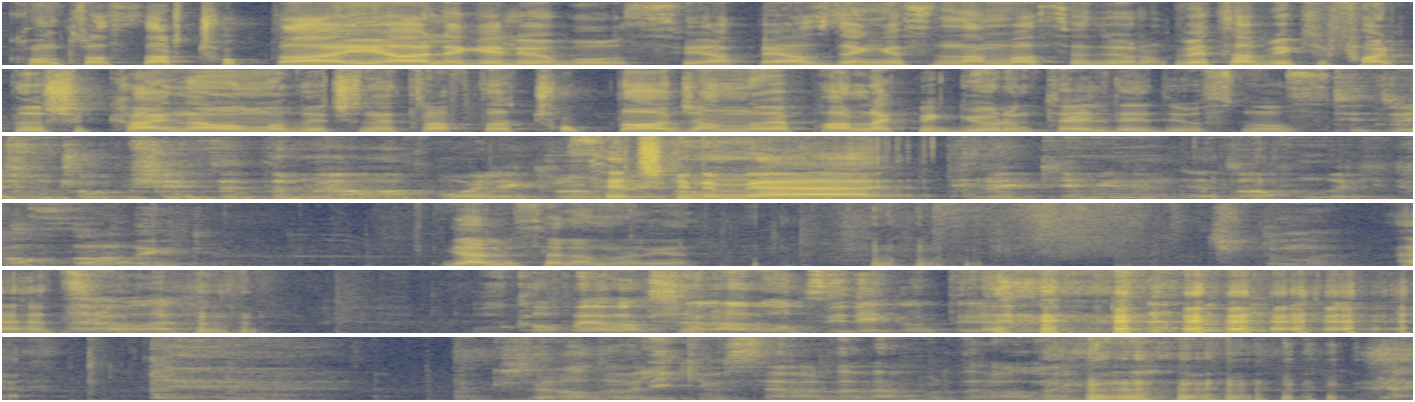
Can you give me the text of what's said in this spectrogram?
kontrastlar çok daha iyi hale geliyor. Bu siyah beyaz dengesinden bahsediyorum. Ve tabii ki farklı ışık kaynağı olmadığı için etrafta çok daha canlı ve parlak bir görüntü elde ediyorsunuz. Titreşim çok bir şey hissettirmiyor ama o elektro Seçkinim ya. Kürek kemiğinin etrafındaki kaslara denk. Gel bir selam ver gel. Evet. Merhabalar. o kafaya baksana abi 37 ekran televizyon güzel oldu böyle ikimiz sen orada ben burada. Vallahi güzel oldu. ya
